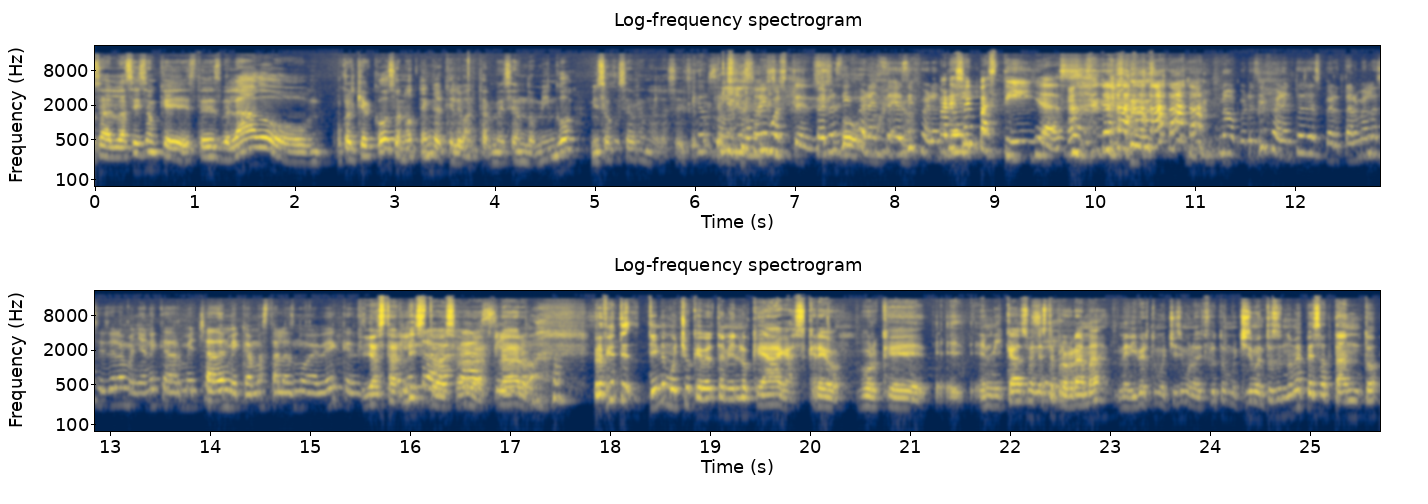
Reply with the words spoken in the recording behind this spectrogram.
sea, a las seis aunque esté desvelado o, o cualquier cosa, no tenga que levantarme, sea un domingo, mis ojos se abren a las seis. de. Sí, yo soy igual, Ustedes. pero es Oh, diferente, my es diferente. Para eso hay pastillas. No, pero es diferente despertarme a las 6 de la mañana y quedarme echada en mi cama hasta las 9 que Que ya estar listo a esa hora, claro. ¿no? Pero fíjate, tiene mucho que ver también lo que hagas, creo, porque eh, en mi caso, en este Sí. programa, me divierto muchísimo, lo disfruto muchísimo, entonces no me pesa tanto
